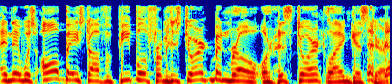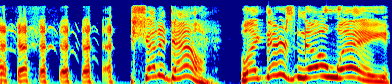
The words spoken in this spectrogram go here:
and it was all based off of people from historic Monroe or historic Lancaster, shut it down. Like there's no way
